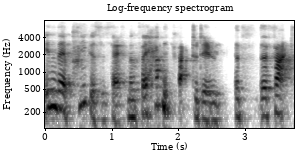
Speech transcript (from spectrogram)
in their previous assessments, they hadn't factored in the, the fact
